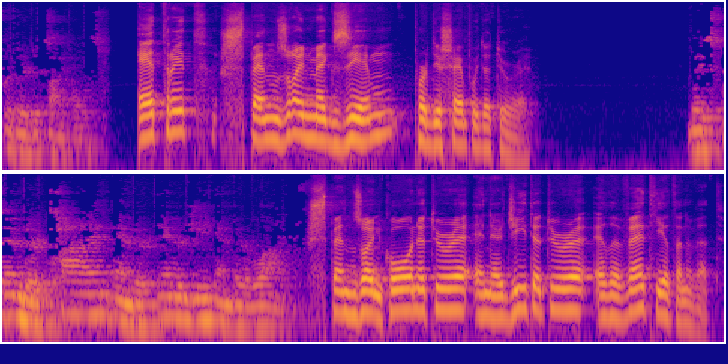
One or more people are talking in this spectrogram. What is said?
for their disciples. Etërit shpenzojnë me gëzim për dishepujt e tyre. They spend their time and their energy and their life. Shpenzojnë kohën e tyre, energjitë e tyre edhe vetë jetën e vet.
